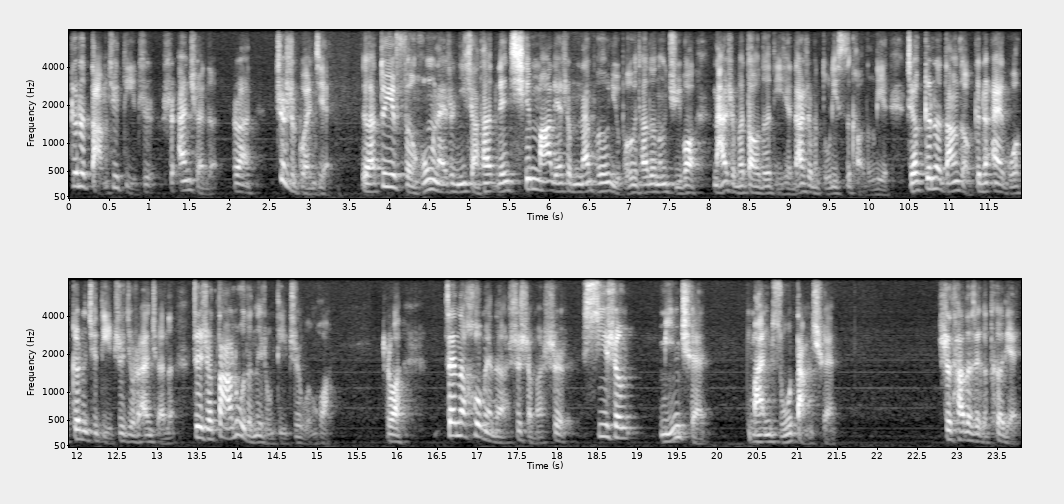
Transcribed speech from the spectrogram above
跟着党去抵制是安全的，是吧？这是关键。对吧？对于粉红们来说，你想他连亲妈、连什么男朋友、女朋友他都能举报，哪有什么道德底线，哪有什么独立思考能力？只要跟着党走，跟着爱国，跟着去抵制就是安全的。这是大陆的那种抵制文化，是吧？在那后面呢是什么？是牺牲民权，满足党权，是他的这个特点。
